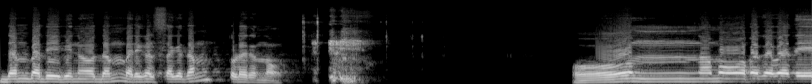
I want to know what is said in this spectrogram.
ദമ്പതി വിനോദം വരികൾ സഹിതം തുടരുന്നു. ഓം നമോ ഭഗവതേ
